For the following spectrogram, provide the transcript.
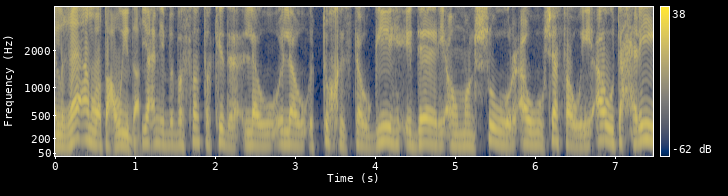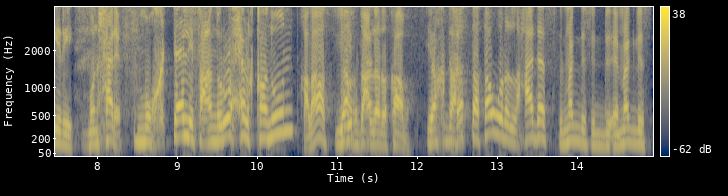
الغاء وتعويضا. يعني ببساطة كده لو لو اتخذ توجيه إداري أو منشور أو شفوي أو تحريري منحرف. مختلف عن روح القانون خلاص يخضع للرقابة. يخضع. ده التطور اللي حدث في المجلس الد... مجلس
